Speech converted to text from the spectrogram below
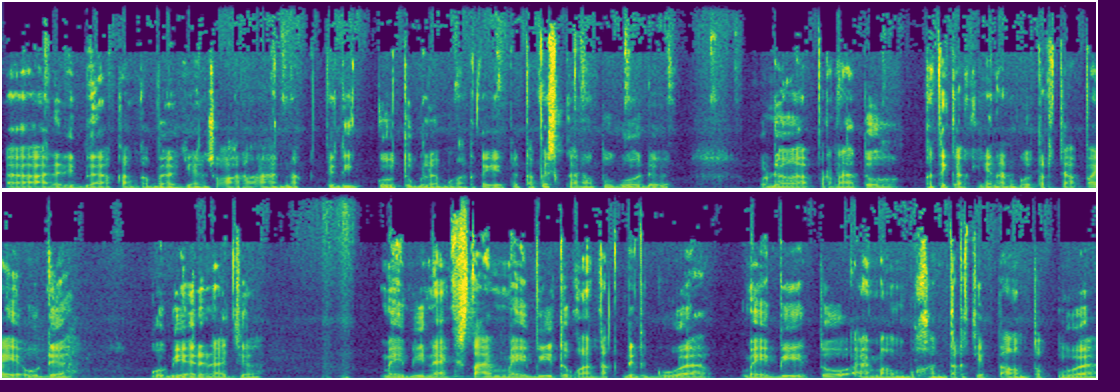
eh, ada di belakang kebahagiaan seorang anak. Jadi gue tuh belum mengerti itu. Tapi sekarang tuh gue udah udah nggak pernah tuh ketika keinginan gue tercapai ya udah gue biarin aja maybe next time maybe itu bukan takdir gue maybe itu emang bukan tercipta untuk gue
